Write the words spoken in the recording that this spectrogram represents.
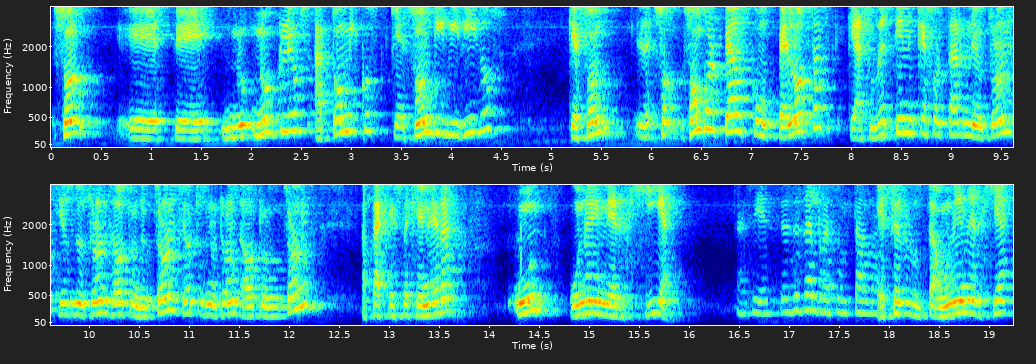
Son este, núcleos atómicos que son divididos, que son, son, golpeados como pelotas, que a su vez tienen que soltar neutrones, y esos neutrones a otros neutrones, y otros neutrones a otros neutrones, hasta que se genera un, una energía. Así es, ese es el resultado. Es el resultado, una energía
